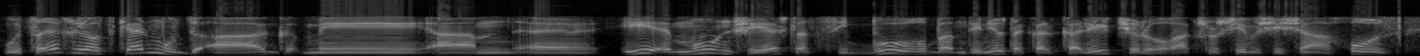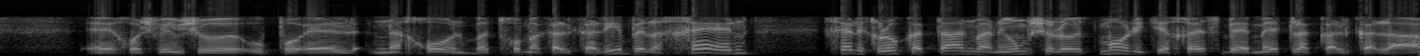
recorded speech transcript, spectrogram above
הוא צריך להיות כן מודאג מאי אמון שיש לציבור במדיניות הכלכלית שלו, רק 36 אחוז אה, חושבים שהוא פועל נכון בתחום הכלכלי, ולכן חלק לא קטן מהנאום שלו אתמול התייחס באמת לכלכלה,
